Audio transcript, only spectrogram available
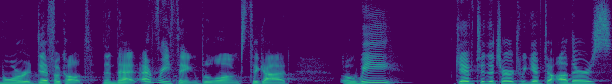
more difficult than that. Everything belongs to God. Uh, we give to the church, we give to others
